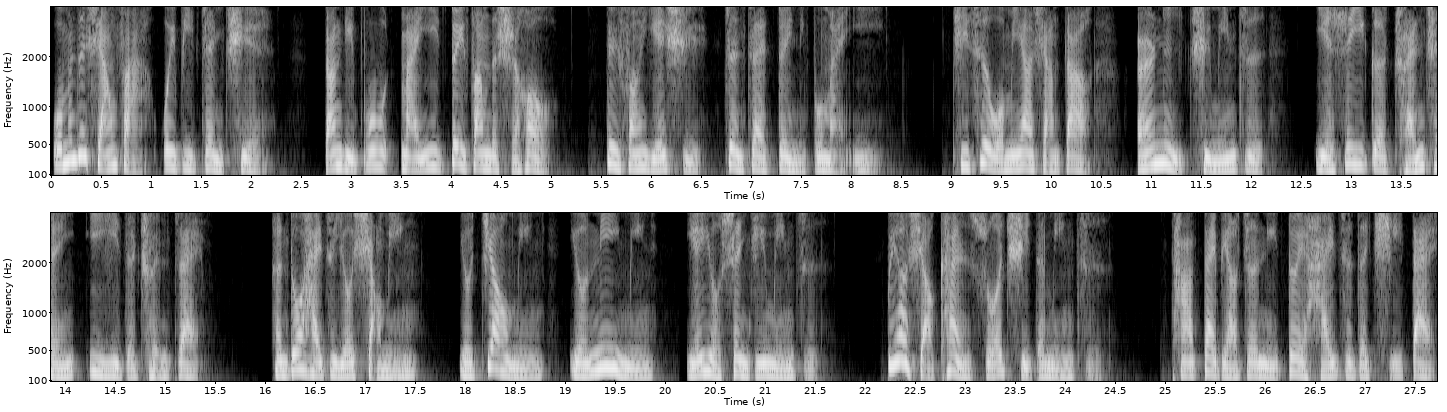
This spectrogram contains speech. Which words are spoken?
我们的想法未必正确。当你不满意对方的时候，对方也许正在对你不满意。其次，我们要想到儿女取名字。也是一个传承意义的存在。很多孩子有小名、有教名、有匿名，也有圣经名字。不要小看所取的名字，它代表着你对孩子的期待，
